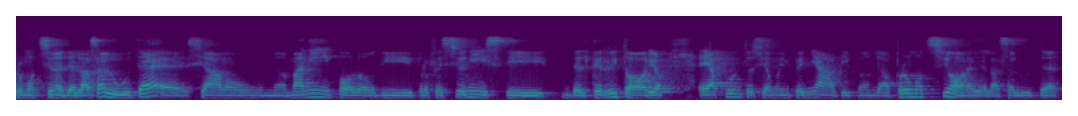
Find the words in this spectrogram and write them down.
Promozione della Salute. Eh, siamo un manipolo di professionisti del territorio e appunto siamo impegnati con la promozione della salute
